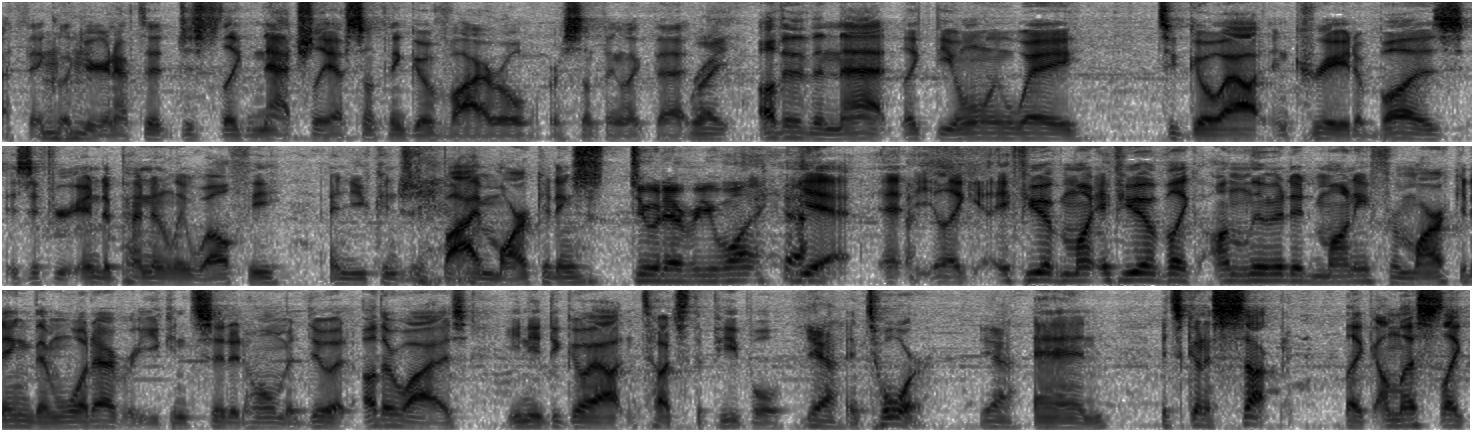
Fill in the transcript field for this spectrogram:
I think like mm-hmm. you're gonna have to just like naturally have something go viral or something like that. Right. Other than that, like the only way to go out and create a buzz is if you're independently wealthy and you can just buy marketing Just do whatever you want. yeah, eh, like if you have money, if you have like unlimited money for marketing, then whatever, you can sit at home and do it. Otherwise, you need to go out and touch the people, Yeah. and tour, Yeah. and it's gonna suck. Like unless like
